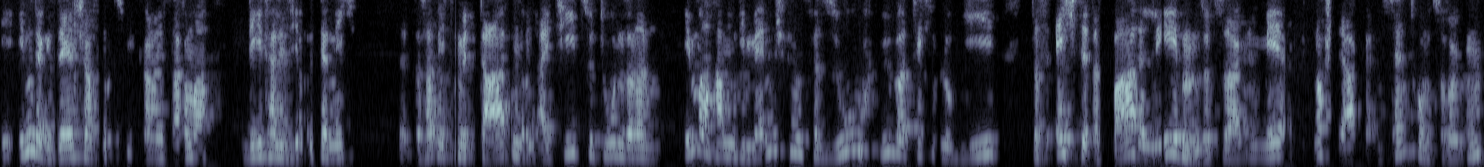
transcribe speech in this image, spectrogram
in der Gesellschaft nutzen können. Und ich sage mal, Digitalisierung ist ja nicht, das hat nichts mit Daten und IT zu tun, sondern immer haben die Menschen versucht, über Technologie das echte, das wahre Leben sozusagen mehr, noch stärker ins Zentrum zu rücken.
